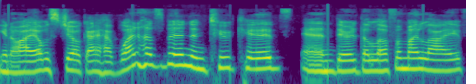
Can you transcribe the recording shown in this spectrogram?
you know, I always joke I have one husband and two kids, and they're the love of my life.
